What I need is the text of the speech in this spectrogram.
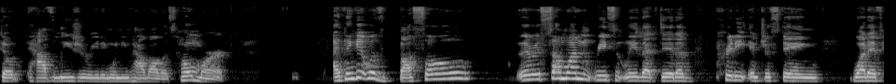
don't have leisure reading when you have all this homework. I think it was Bustle. There was someone recently that did a pretty interesting what if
